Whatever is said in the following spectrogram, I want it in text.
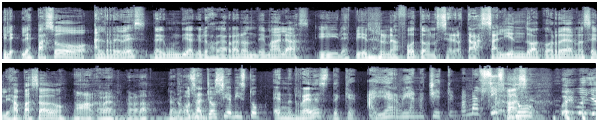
¿Y le- ¿Les pasó al revés de algún día que los agarraron de malas y les pidieron una foto? No sé, lo estaba saliendo a correr, no sé, ¿les ha pasado? No, a ver, la verdad. la No, verdad o sea, no. yo sí he visto en redes de que ayer vi a Nachito y mamosísimo. Yo, güey, güey, yo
